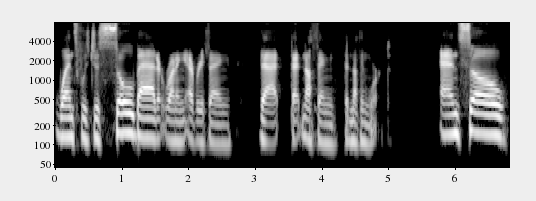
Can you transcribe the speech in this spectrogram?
Wentz was just so bad at running everything that that nothing that nothing worked. And so,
